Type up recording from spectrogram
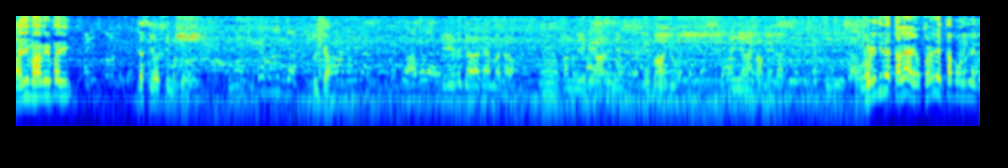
ਹਾਂਜੀ ਮਹਾਵੀਰ ਭਾਜੀ। ਦੱਸਿਓ ਸਿਮਰ ਤੋਂ ਦੂਜਾ। ਇਹ ਤੇ ਜ਼ਿਆਦਾ ਟਾਈਮ ਲੱਗਾ। ਤੁਹਾਨੂੰ ਵੇਖ ਕੇ ਦੱਸ ਦਿੰਦੇ ਤੇ ਬਾਅਦ ਚੋਂ ਜਾਣਾ ਕੰਮ ਹੈ। ਥੋੜੀ ਜਿਹੀ ਰੇਤਾ ਲੈ ਆਇਓ ਥੋੜਾ ਰੇਤਾ ਪਾਉਣੀ ਵਿੱਚ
